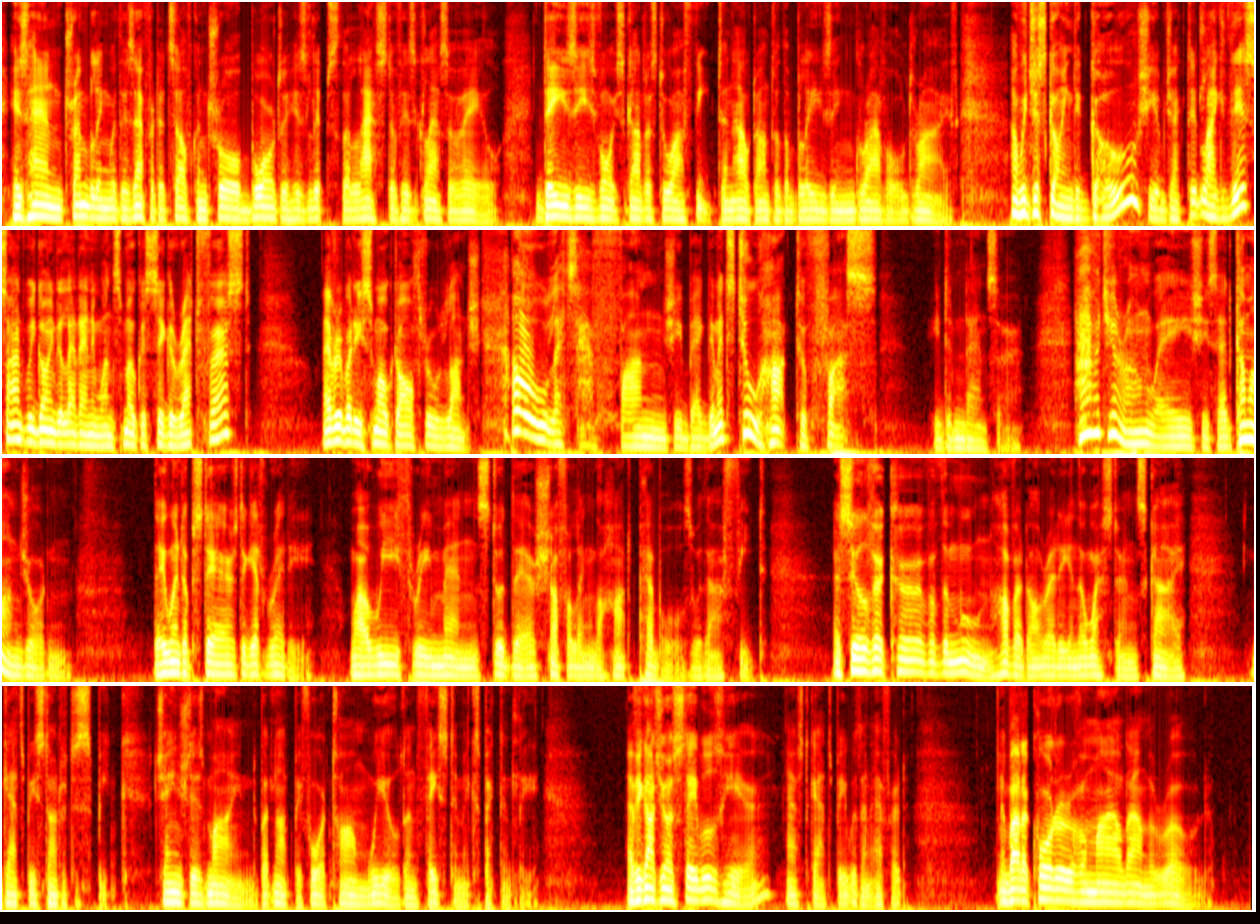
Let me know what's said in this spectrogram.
His hand, trembling with his effort at self-control, bore to his lips the last of his glass of ale. Daisy's voice got us to our feet and out onto the blazing gravel drive. Are we just going to go? she objected. Like this? Aren't we going to let anyone smoke a cigarette first? Everybody smoked all through lunch. Oh, let's have fun, she begged him. It's too hot to fuss. He didn't answer. Have it your own way, she said. Come on, Jordan. They went upstairs to get ready, while we three men stood there shuffling the hot pebbles with our feet. A silver curve of the moon hovered already in the western sky. Gatsby started to speak, changed his mind, but not before Tom wheeled and faced him expectantly. Have you got your stables here? asked Gatsby with an effort. About a quarter of a mile down the road.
